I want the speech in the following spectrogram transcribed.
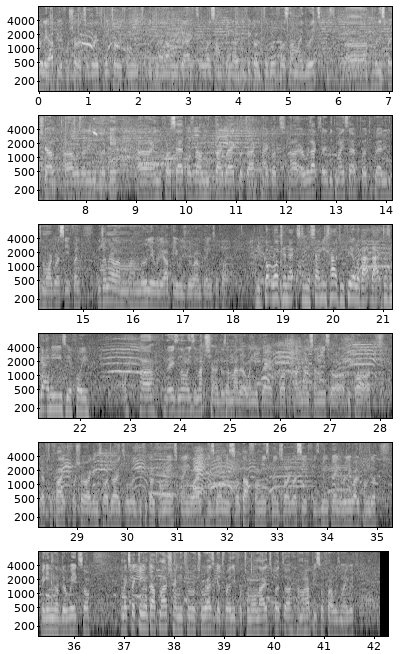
really happy for sure. It's a great victory for me to beat Nadal player. It's always something uh, difficult to do. First time I do it, uh, really special. I was a little bit lucky. Uh, in the first set, was down in the tie break, but uh, I got uh, relaxed a little bit myself, tried to play a little bit more aggressive, and in general, I'm, I'm really, really happy with the way I'm playing so far. And you've got Roger next in the semis. How do you feel about that? It doesn't get any easier for you. Uh, there is no easy match. It doesn't matter when you play quarterfinals, semis, or, or before. Or you have to fight for sure against Roger. It's always difficult for me. He's playing well. His game is so tough for me. He's playing so aggressive. He's been playing really well from the beginning of the week. So I'm expecting a tough match. I need to, to rest, get ready for tomorrow night. But uh, I'm happy so far with my week.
